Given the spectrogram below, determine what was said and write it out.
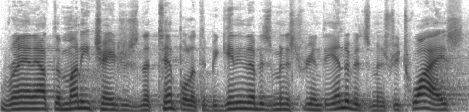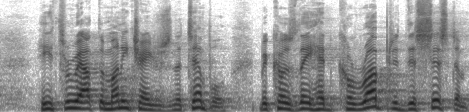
ran out the money changers in the temple at the beginning of his ministry and the end of his ministry. Twice, he threw out the money changers in the temple because they had corrupted this system.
